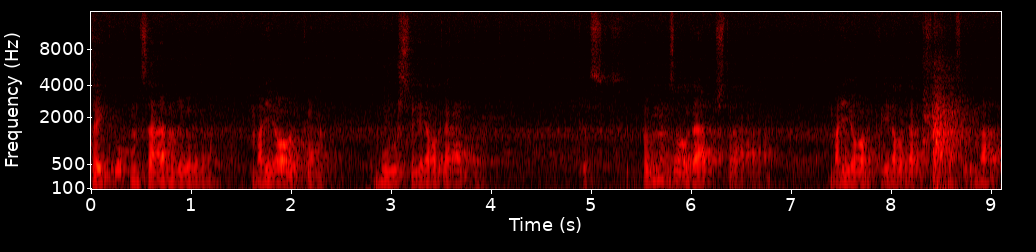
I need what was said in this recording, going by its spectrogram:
Sei que vou começar Maiorca, Múrcia e Algarve. Penso que, pelo menos Algarve está, Maiorca e Algarve está confirmado.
